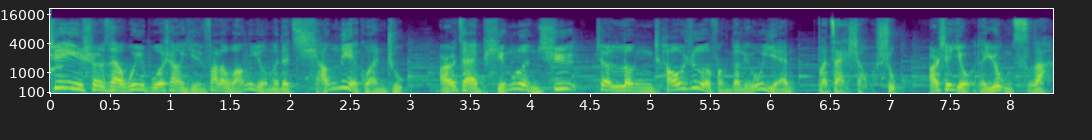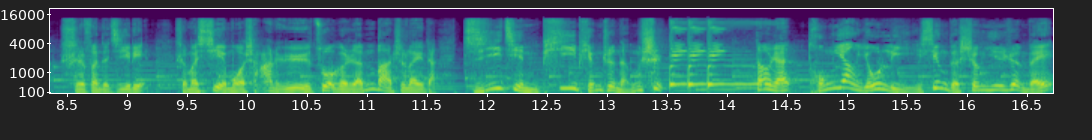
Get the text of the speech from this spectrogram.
这事儿在微博上引发了网友们的强烈关注，而在评论区，这冷嘲热讽的留言不在少数，而且有的用词啊十分的激烈，什么卸磨杀驴、做个人吧之类的，极尽批评之能事。当然，同样有理性的声音认为，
